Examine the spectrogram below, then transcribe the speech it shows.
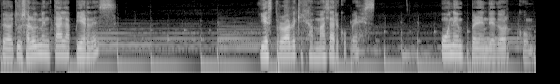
Pero tu salud mental la pierdes y es probable que jamás la recuperes. Un emprendedor con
